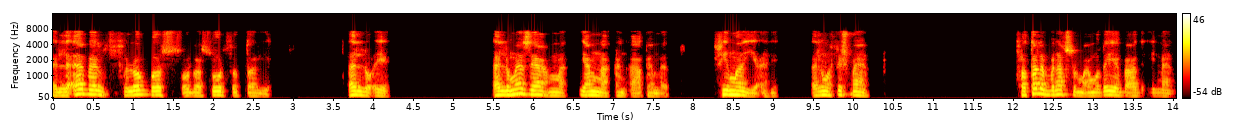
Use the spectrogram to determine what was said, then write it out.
اللي قابل فيلبس الرسول في الطريق. قال له إيه؟ قال له ماذا يمنع أن أعتمد؟ في مية أهي. قال له ما فيش ماء فطلب بنفسه المعمودية بعد إيمانه.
